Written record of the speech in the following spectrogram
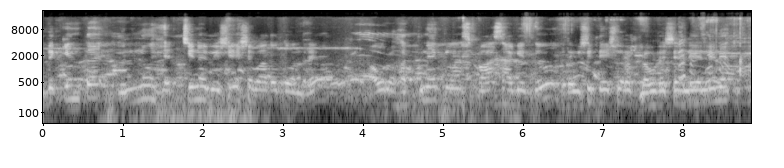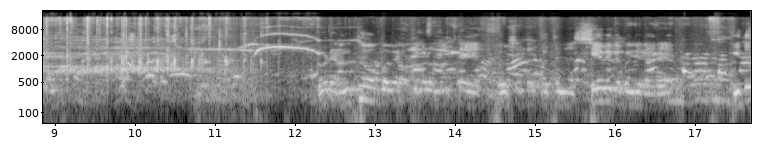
ಇದಕ್ಕಿಂತ ಇನ್ನೂ ಹೆಚ್ಚಿನ ವಿಶೇಷವಾದದ್ದು ಅಂದರೆ ಅವರು ಹತ್ತನೇ ಕ್ಲಾಸ್ ಪಾಸ್ ಆಗಿದ್ದು ರವಿಸಿದ್ದೇಶ್ವರ ಪ್ರೌಢಶಾಲೆಯಲ್ಲಿನೇ ಅಂಥ ಒಬ್ಬ ವ್ಯಕ್ತಿಗಳು ಮತ್ತೆ ಭವಿಷ್ಯದ ಪತ್ತಿನ ಸೇವೆಗೆ ಬಂದಿದ್ದಾರೆ. ಇದು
